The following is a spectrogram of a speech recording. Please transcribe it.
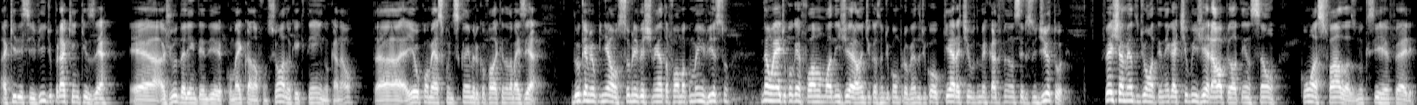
aqui desse vídeo, para quem quiser, é, ajuda ali a entender como é que o canal funciona, o que, que tem no canal, tá? Eu começo com um disclaimer que eu falo aqui nada mais é do que a minha opinião sobre investimento, a forma como eu invisto, não é de qualquer forma, modo em geral, indicação de compra de qualquer ativo do mercado financeiro. Isso dito, fechamento de ontem negativo em geral pela tensão com as falas no que se refere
